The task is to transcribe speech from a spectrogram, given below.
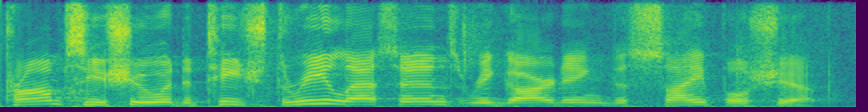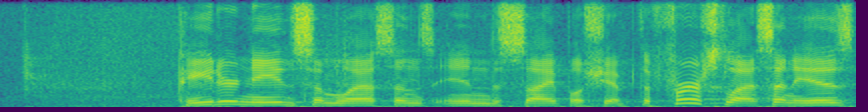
prompts Yeshua to teach three lessons regarding discipleship. Peter needs some lessons in discipleship. The first lesson is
